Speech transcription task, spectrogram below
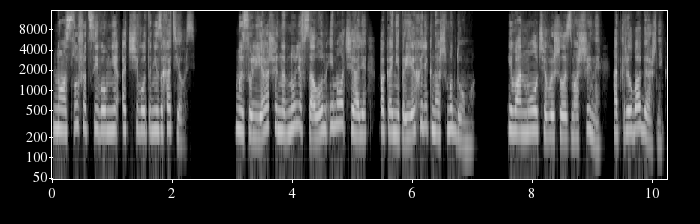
но ослушаться его мне от чего-то не захотелось. Мы с Ульяшей нырнули в салон и молчали, пока не приехали к нашему дому. Иван молча вышел из машины, открыл багажник.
